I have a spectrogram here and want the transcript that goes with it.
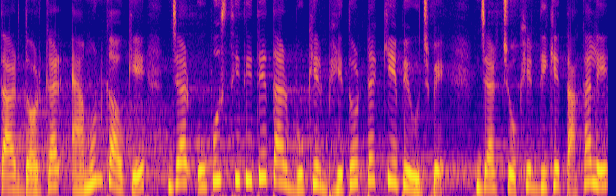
তার দরকার এমন কাউকে যার উপস্থিতিতে তার বুকের ভেতরটা কেঁপে উঠবে, যার চোখের দিকে তাকালে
